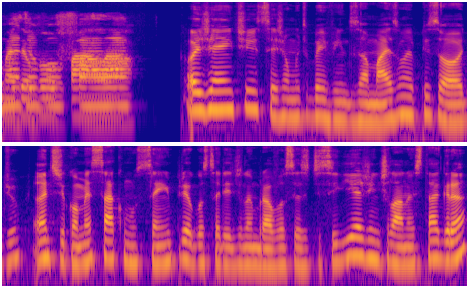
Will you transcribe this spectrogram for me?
mas eu vou falar. Oi, gente, sejam muito bem-vindos a mais um episódio. Antes de começar, como sempre, eu gostaria de lembrar vocês de seguir a gente lá no Instagram,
